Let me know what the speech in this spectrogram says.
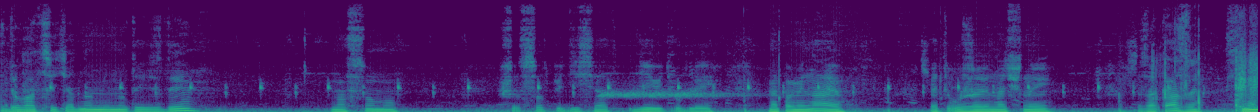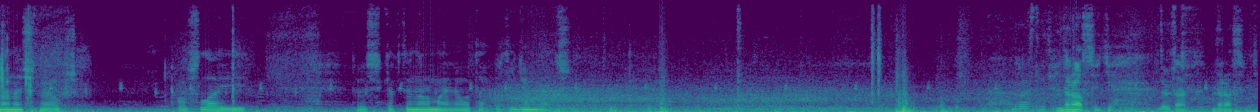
21 минута езды на сумму 659 рублей. Напоминаю, это уже ночные заказы. Смена ночная уже пошла и то есть как-то нормально. Вот так вот. Идем дальше. Здравствуйте. Здравствуйте. Здравствуйте. Так, здравствуйте.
